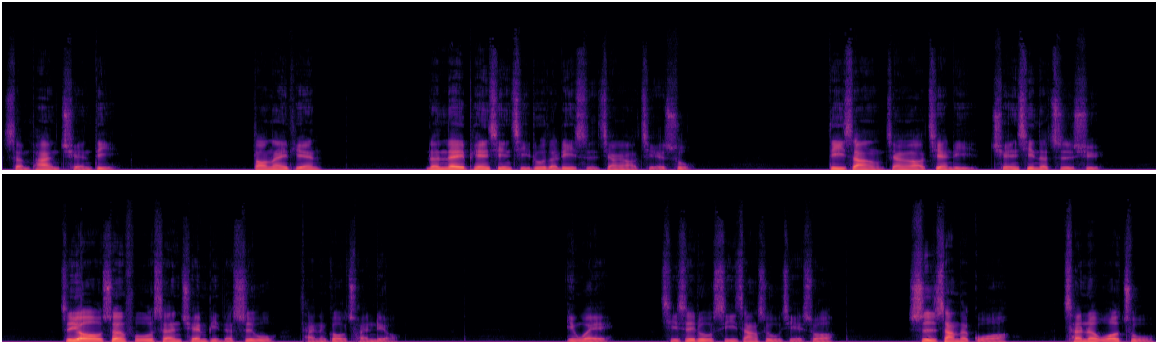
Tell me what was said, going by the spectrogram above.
审判全地。到那一天，人类偏行己路的历史将要结束，地上将要建立全新的秩序。只有顺服神权柄的事物才能够存留，因为启示录十一章十五节说：“世上的国成了我主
